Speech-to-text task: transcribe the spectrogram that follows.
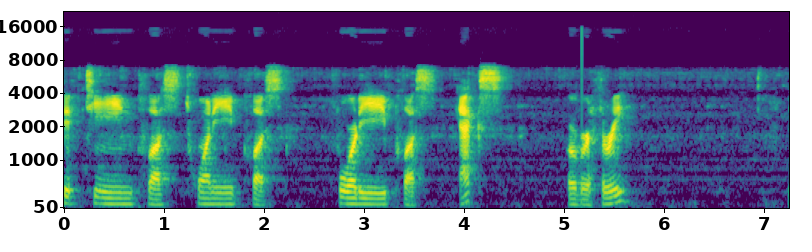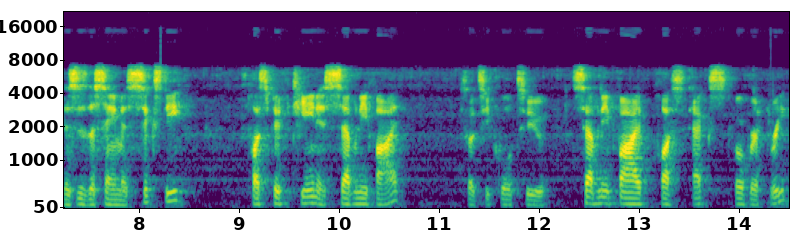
15 plus 20 plus 40 plus x over 3. This is the same as 60 plus 15 is 75. So it's equal to 75 plus x over 3.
